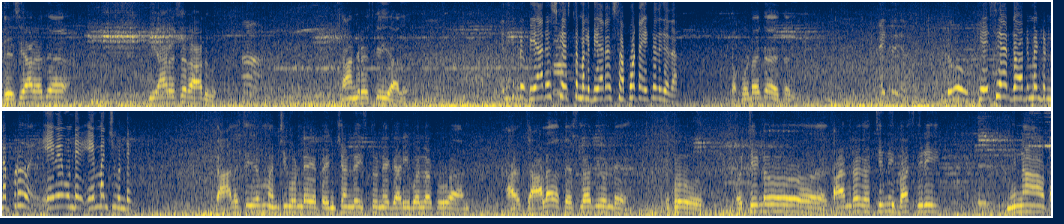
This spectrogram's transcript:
కేసీఆర్ అయితే టీఆర్ఎస్ రాదు. కాంగ్రెస్కి ఇవ్వాలి ఎందుకు ఇప్పుడు బీఆర్ఎస్కి వేస్తే మళ్ళీ బీఆర్ఎస్ సపోర్ట్ అవుతుంది కదా? సపోర్ట్ అయితే అవుతుంది. అవుతుంది కదా? ఇప్పుడు కేసీఆర్ గవర్నమెంట్ ఉన్నప్పుడు ఏమేమి ఉండే ఏం మంచిగా ఉండే? ఆలస్యం మంచిగా ఉండే పెన్షన్లు ఇస్తుండే గరీబ్ వాళ్ళకు ఆ- ఆ చాలా ఫెసిలిటీ ఉండే. ఇప్పుడు వచ్చిండు కాంగ్రెస్ వచ్చింది బస్ ఫ్రీ నిన్న ఒక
